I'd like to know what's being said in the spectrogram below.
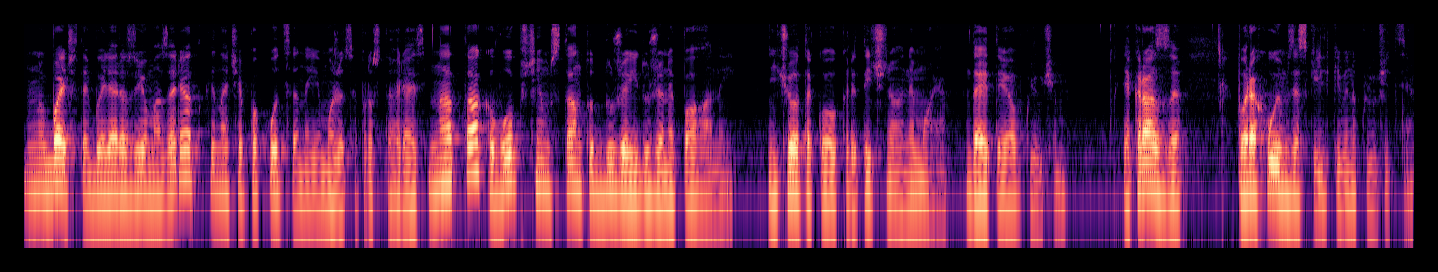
Ну, бачите, біля розйому зарядки, наче покоцаний, може це просто грязь. Ну а так, в общем, стан тут дуже і дуже непоганий. Нічого такого критичного немає. Дайте його включимо. Якраз е, порахуємо, за скільки він включиться.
